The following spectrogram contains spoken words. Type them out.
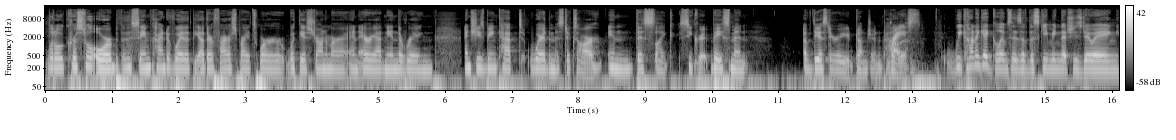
little crystal orb, the same kind of way that the other fire sprites were with the astronomer and Ariadne in the ring. And she's being kept where the mystics are in this like secret basement of the Asteri dungeon palace. Right. we kind of get glimpses of the scheming that she's doing.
